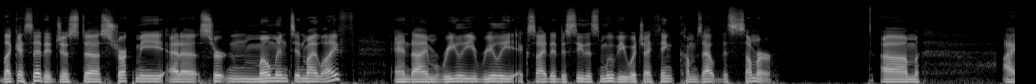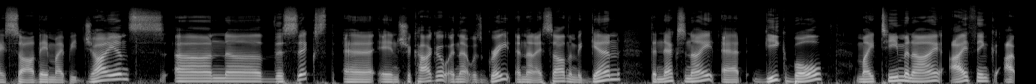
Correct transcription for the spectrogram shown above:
like I said, it just uh, struck me at a certain moment in my life, and I'm really, really excited to see this movie, which I think comes out this summer. Um, I saw They Might Be Giants on uh, the 6th uh, in Chicago, and that was great. And then I saw them again the next night at Geek Bowl. My team and I, I think, I,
